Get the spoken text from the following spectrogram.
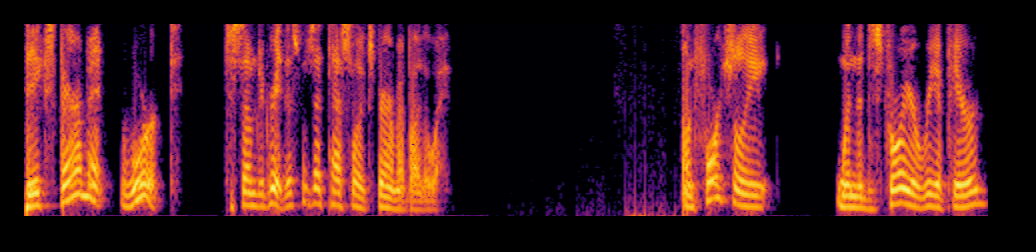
The experiment worked to some degree. This was a Tesla experiment, by the way. Unfortunately, when the destroyer reappeared,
